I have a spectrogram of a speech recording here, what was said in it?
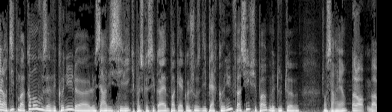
Alors, dites-moi, comment vous avez connu le, service civique? Parce que c'est quand même pas quelque chose d'hyper connu. Enfin, si, je sais pas, me doute, euh, j'en sais rien. Alors, bah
